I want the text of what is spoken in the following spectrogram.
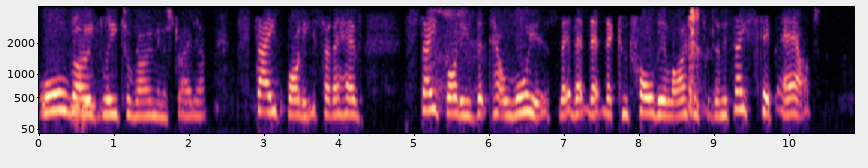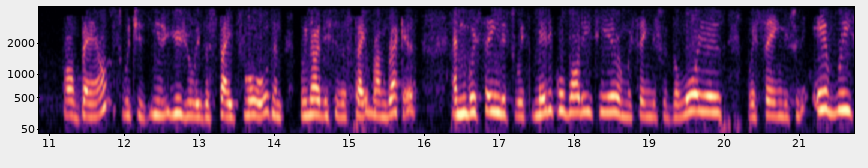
All mm-hmm. roads lead to Rome in Australia. State bodies. So they have state bodies that tell lawyers that, that, that, that control their licenses. And if they step out of bounds, which is usually the state's laws, and we know this is a state-run racket, and we're seeing this with medical bodies here, and we're seeing this with the lawyers. We're seeing this with every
